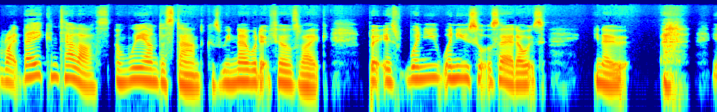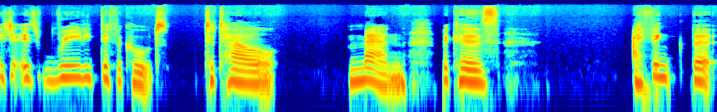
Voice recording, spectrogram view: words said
right. They can tell us, and we understand because we know what it feels like. But it's when you when you sort of said, "Oh, it's," you know, it's ju- it's really difficult to tell men because I think that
